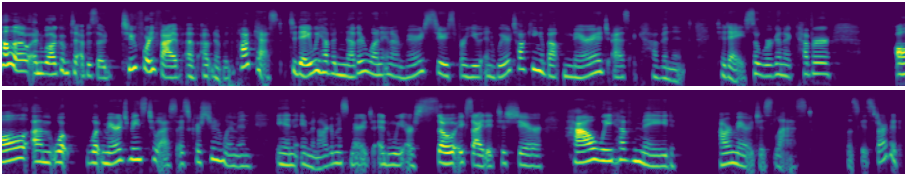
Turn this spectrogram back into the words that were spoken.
Hello, and welcome to episode 245 of Outnumbered the Podcast. Today, we have another one in our marriage series for you, and we're talking about marriage as a covenant today. So, we're going to cover all um, what what marriage means to us as Christian women in a monogamous marriage, and we are so excited to share how we have made our marriages last. Let's get started.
